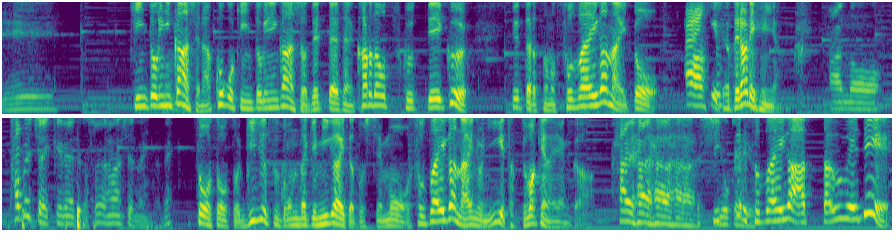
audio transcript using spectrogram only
ええ筋トレに関してな、ここ筋トレに関しては絶対ですね、体を作っていく、言ったらその素材がないと、ああ、そう立てられへんやん。あの、食べちゃいけないとかそういう話じゃないんだね。そうそうそう。技術どんだけ磨いたとしても、素材がないのに家建つわけないやんか。はいはいはいはい。しっかり素了材があった上で、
